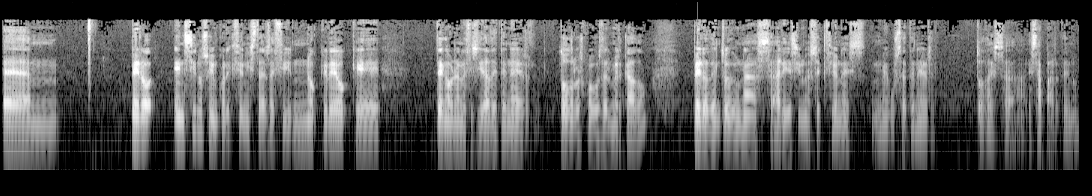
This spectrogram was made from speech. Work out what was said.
Em, pero en sí no soy un coleccionista, es decir, no creo que tenga una necesidad de tener todos los juegos del mercado, pero dentro de unas áreas y unas secciones me gusta tener toda esa, esa parte, ¿no?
